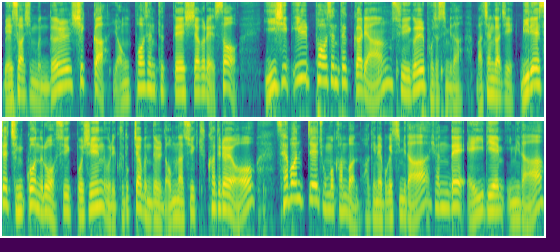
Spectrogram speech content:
매수하신 분들 시가 0%대 시작을 해서 21%가량 수익을 보셨습니다. 마찬가지 미래에셋 증권으로 수익 보신 우리 구독자분들 너무나 수익 축하드려요. 세 번째 종목 한번 확인해 보겠습니다. 현대 ADM입니다.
